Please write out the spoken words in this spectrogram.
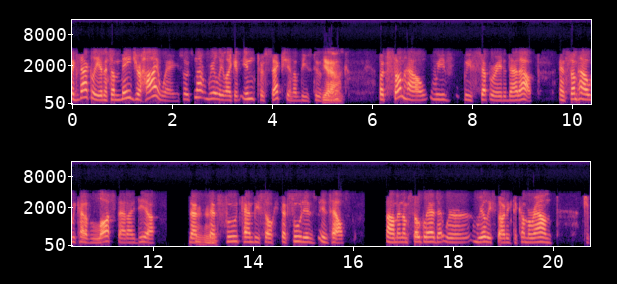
Exactly, and it's a major highway, so it's not really like an intersection of these two Yeah. things. But somehow we've we've separated that out, and somehow we kind of lost that idea that Mhm. that food can be so that food is is health. Um, and I'm so glad that we're really starting to come around to,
